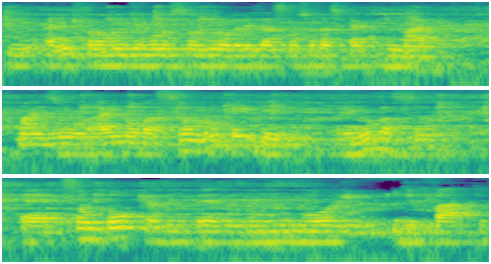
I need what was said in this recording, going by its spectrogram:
que a gente falou muito de evolução, de globalização sobre aspectos de marca, mas a inovação não tem dele. A inovação é, são poucas empresas no mundo hoje que de fato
